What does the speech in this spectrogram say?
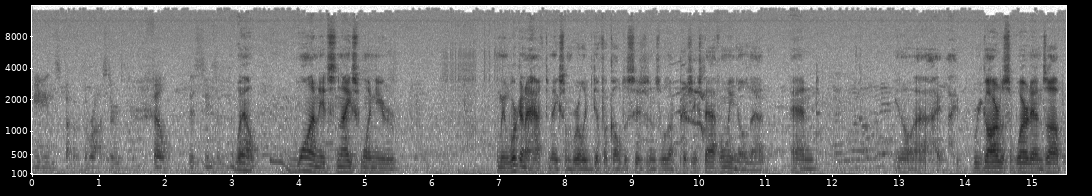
meetings about the roster felt this season? Well, one, it's nice when you're I mean, we're going to have to make some really difficult decisions with our pitching staff, and we know that. And, you know, I, I, regardless of where it ends up,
